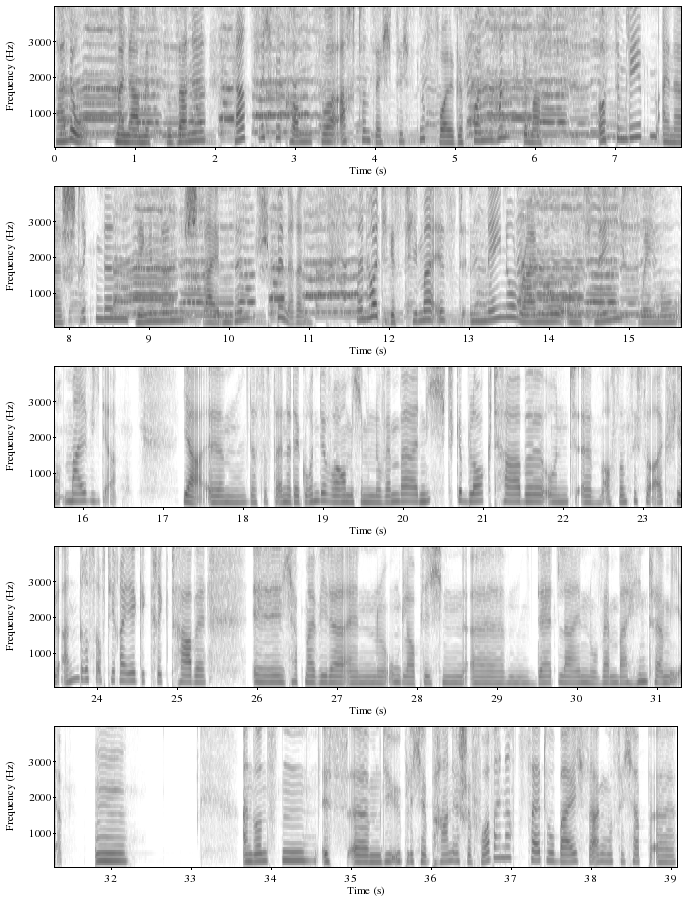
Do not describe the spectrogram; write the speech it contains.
Hallo, mein Name ist Susanne. Herzlich willkommen zur 68. Folge von Handgemacht aus dem Leben einer strickenden, singenden, schreibenden Spinnerin. Mein heutiges Thema ist NaNoWriMo und NaNiSwaymo mal wieder. Ja, ähm, das ist einer der Gründe, warum ich im November nicht gebloggt habe und ähm, auch sonst nicht so arg viel anderes auf die Reihe gekriegt habe. Äh, ich habe mal wieder einen unglaublichen ähm, Deadline November hinter mir. Mm. Ansonsten ist ähm, die übliche panische Vorweihnachtszeit, wobei ich sagen muss, ich habe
